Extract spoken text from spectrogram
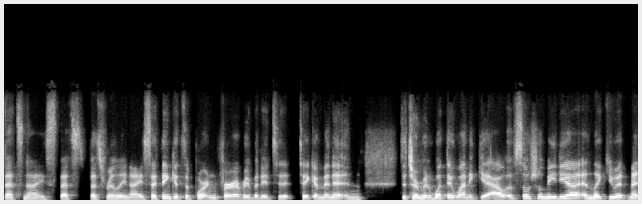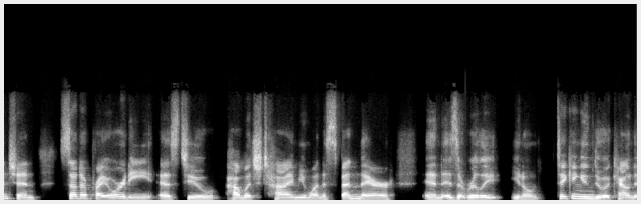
That's nice. That's that's really nice. I think it's important for everybody to take a minute and determine what they want to get out of social media and like you had mentioned, set a priority as to how much time you want to spend there and is it really, you know, taking into account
